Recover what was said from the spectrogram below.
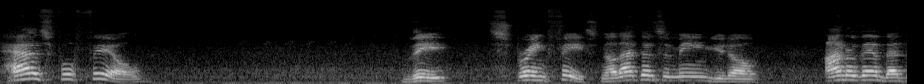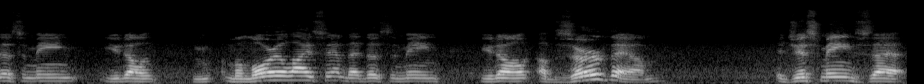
has fulfilled the spring feast. Now, that doesn't mean you don't honor them, that doesn't mean you don't memorialize them, that doesn't mean you don't observe them. It just means that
